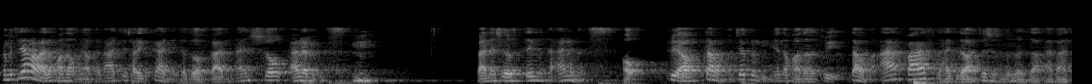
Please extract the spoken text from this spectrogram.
那么接下来的话呢，我们要跟大家介绍一个概念，叫做 financial elements，financial statement elements。好，注意啊，在我们这个里面的话呢，注意在我们 F S 还记得这是什么准则？F S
